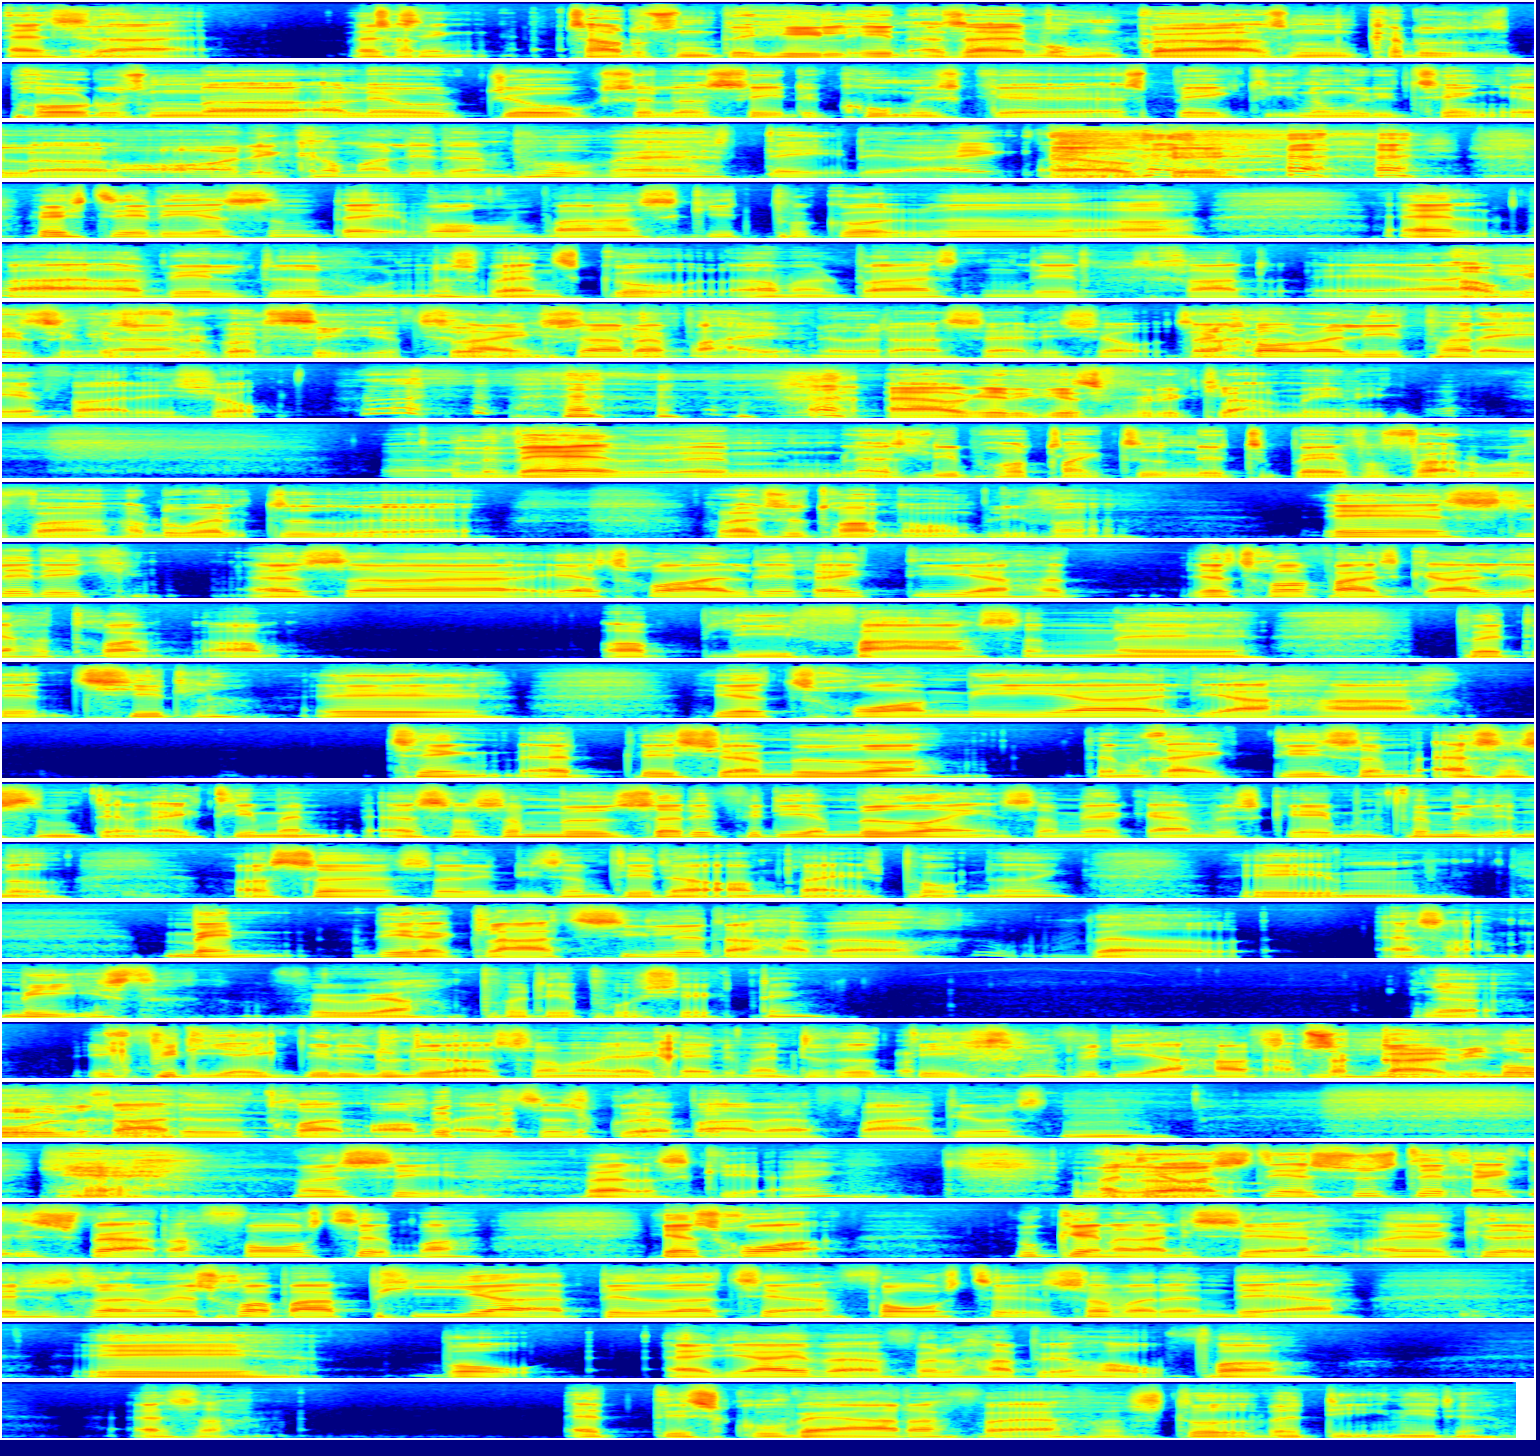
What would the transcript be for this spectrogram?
altså, Eller- hvad tænker Tager du sådan det hele ind, altså alt, hvad hun gør, og sådan, kan du, prøver du sådan at, at lave jokes, eller se det komiske aspekt i nogle af de ting, eller... Åh, oh, det kommer lidt an på, hvad dag det er, ikke? Ja, okay. Hvis det er det er sådan en dag, hvor hun bare har skidt på gulvet, og alt bare er væltet hundens vandskål, og man bare er sådan lidt træt af at Ah, Okay, så kan jeg selvfølgelig godt se, at så, det så er der bare ikke noget, der er særlig sjovt. Så går der lige et par dage, før det er sjovt. Ja, okay, det giver selvfølgelig klart mening. Men hvad, øh, lad os lige prøve at trække tiden lidt tilbage fra før du blev far. Har du altid, øh, har du altid drømt om at blive far? Øh, slet ikke. Altså, jeg tror aldrig rigtigt, jeg har... Jeg tror faktisk aldrig, jeg har drømt om at blive far sådan øh, på den titel. Øh, jeg tror mere, at jeg har tænkt, at hvis jeg møder den rigtige, som, altså som den rigtige, men altså så, mød, så er det fordi, jeg møder en, som jeg gerne vil skabe en familie med. Og så, så er det ligesom det, der er omdrejningspunktet. Ikke? Øhm, men det er da klart Sille, der har været, været altså, mest fører på det projekt. Ikke? Ja. Ikke fordi jeg ikke ville, du lyder også som, om jeg ikke rigtig, men du ved, det er ikke sådan, fordi jeg har haft Jamen, en helt vi det. målrettet drøm om, at så skulle jeg bare være far. Det var sådan, ja, yeah, må jeg se, hvad der sker, ikke? Og det er også, jeg synes, det er rigtig svært at forestille mig. Jeg tror, nu generaliserer jeg, og jeg er ked af, hvis jeg træder men jeg tror bare, at piger er bedre til at forestille sig, hvordan det er. Øh, hvor at jeg i hvert fald har behov for, altså, at det skulle være der, før jeg forstod værdien i det.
